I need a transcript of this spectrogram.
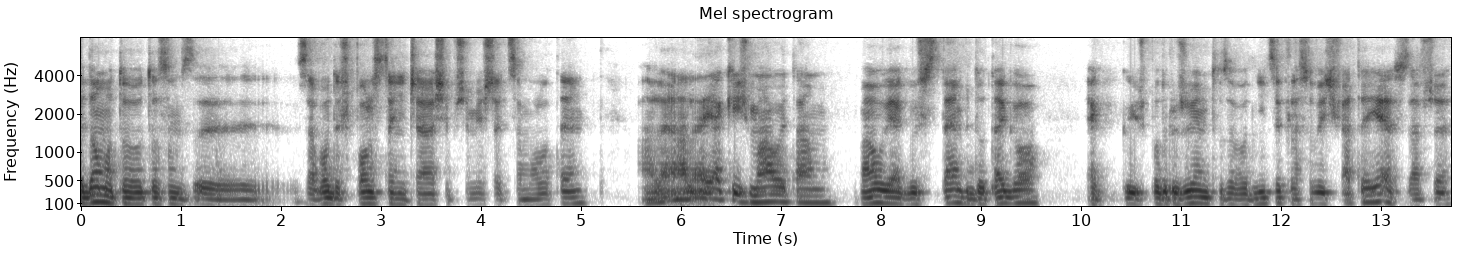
Wiadomo, to, to są z, e, zawody w Polsce, nie trzeba się przemieszczać samolotem, ale, ale jakiś mały tam, mały jakby wstęp do tego, jak już podróżuję, to zawodnicy klasowej świata jest. Zawsze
